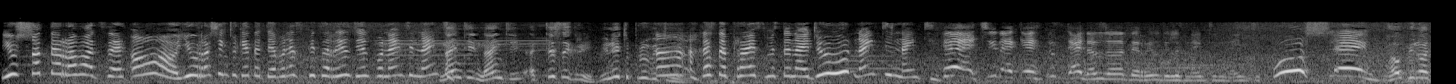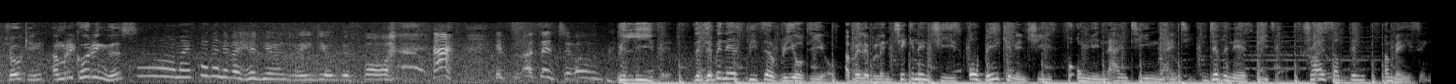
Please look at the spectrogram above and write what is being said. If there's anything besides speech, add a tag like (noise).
You shot the robots there. Oh, you rushing to get the Debonairs Pizza real deal for 1990. 1990? I disagree. You need to prove it to Ah, me. that's the price, Mr. Naidu. 1990. Hey, Chineke, this guy doesn't know that the real deal is 1990. Oh, shame. I hope you're not joking. I'm recording this. Oh, my father never heard me on radio before. (laughs) it's not a joke. Believe it. The Debonair's Pizza Real Deal. Available in chicken and cheese or bacon and cheese for only 19.90. Debonair's Pizza. Try something amazing.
